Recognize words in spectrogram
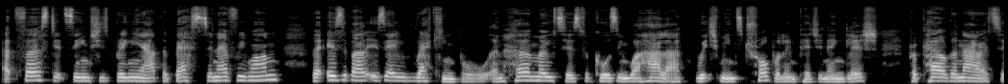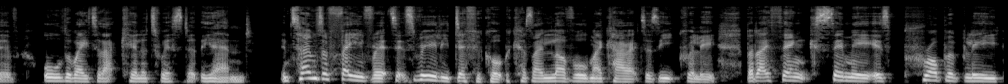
at first it seems she's bringing out the best in everyone, but Isabel is a wrecking ball and her motives for causing wahala, which means trouble in pidgin English, propel the narrative all the way to that killer twist at the end. In terms of favorites, it's really difficult because I love all my characters equally. But I think Simi is probably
